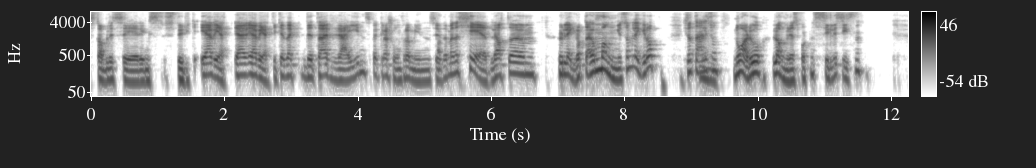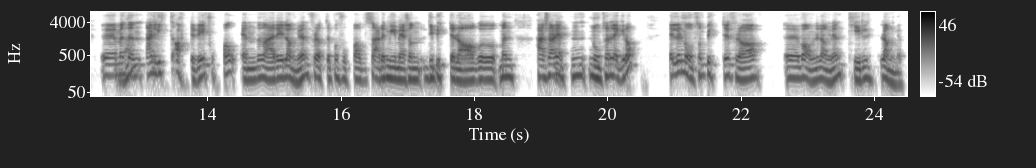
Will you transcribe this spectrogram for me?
stabiliseringsstyrke. Jeg vet, jeg, jeg vet ikke. Det, dette er ren spekulasjon fra min side. Men det er kjedelig at um, hun legger opp. Det er jo mange som legger opp. Det er liksom, nå er det jo langrennssporten silly season. Uh, men ja. den er litt artigere i fotball enn den er i langrenn. For på fotball så er det mye mer sånn de bytter lag. Og, men her så er det enten noen som legger opp, eller noen som bytter fra uh, vanlig langrenn til langløp.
